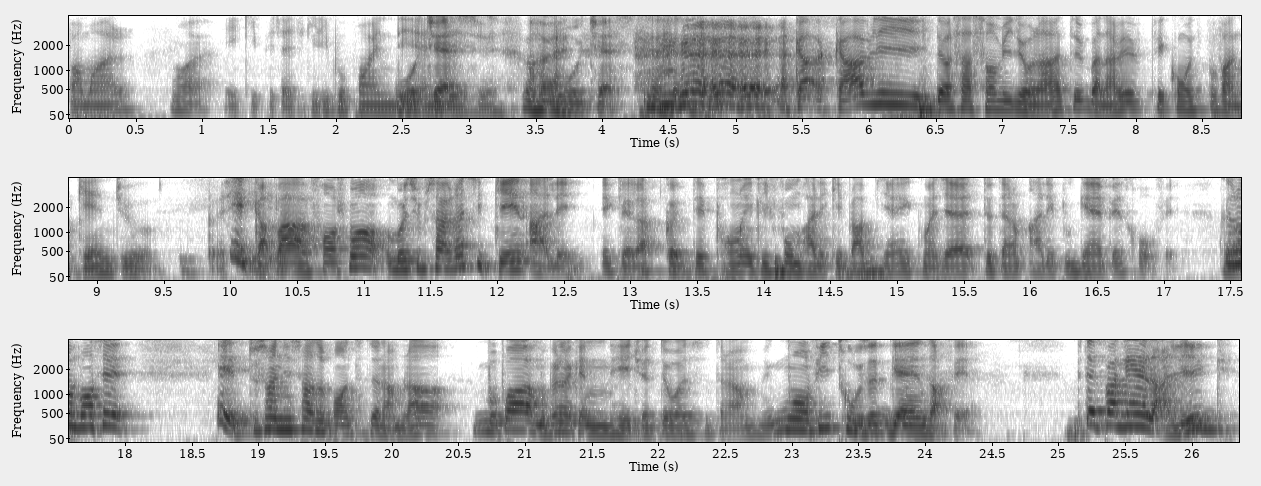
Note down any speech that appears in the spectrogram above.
pas mal, Ouais. et qui peut-être qu'il peut prendre une des chest. Au chest. Quand quand il dans sa 100 millions là, tu ben, avait fait compte pour vendre Ken, tu vois. Et que- capable, franchement, moi, je me sens si Kane allait, et que là, Côté prend, et qu'il faut à l'équipe là bien, et que moi, je disais, Tottenham allait pour gagner un trophée. Que je Ouais. me pensais, et tout ça, ni ça, de prendre Tottenham là, moi, pas, moi, pas qu'un hatred towards Tottenham, envie de trouver ça de gagner des affaires. Peut-être pas gagner la ligue,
